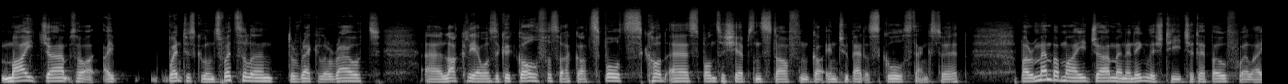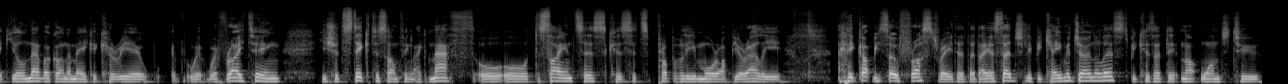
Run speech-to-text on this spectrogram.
my German, so I went to school in Switzerland, the regular route. Uh, luckily, I was a good golfer, so I got sports uh, sponsorships and stuff and got into better schools thanks to it. But I remember my German and English teacher, they both were like, You're never going to make a career with, with, writing. You should stick to something like math or, or the sciences because it's probably more up your alley. And it got me so frustrated that I essentially became a journalist because I did not want to,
